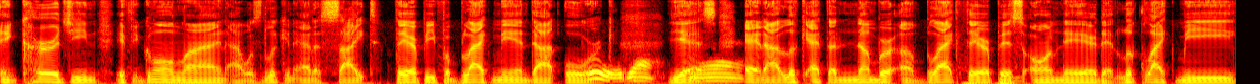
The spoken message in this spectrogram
encouraging. If you go online, I was looking at a site therapyforblackmen.org. Ooh, yeah. Yes. Yeah. And I look at the number of black therapists on there that look like me,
